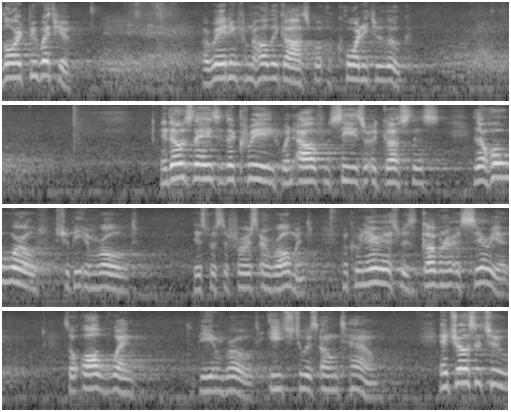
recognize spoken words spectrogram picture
The Lord be with you. A reading from the Holy Gospel according to Luke. In those days, a decree went out from Caesar Augustus that the whole world should be enrolled. This was the first enrollment when Quirinius was governor of Syria. So all went to be enrolled, each to his own town. And Joseph too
